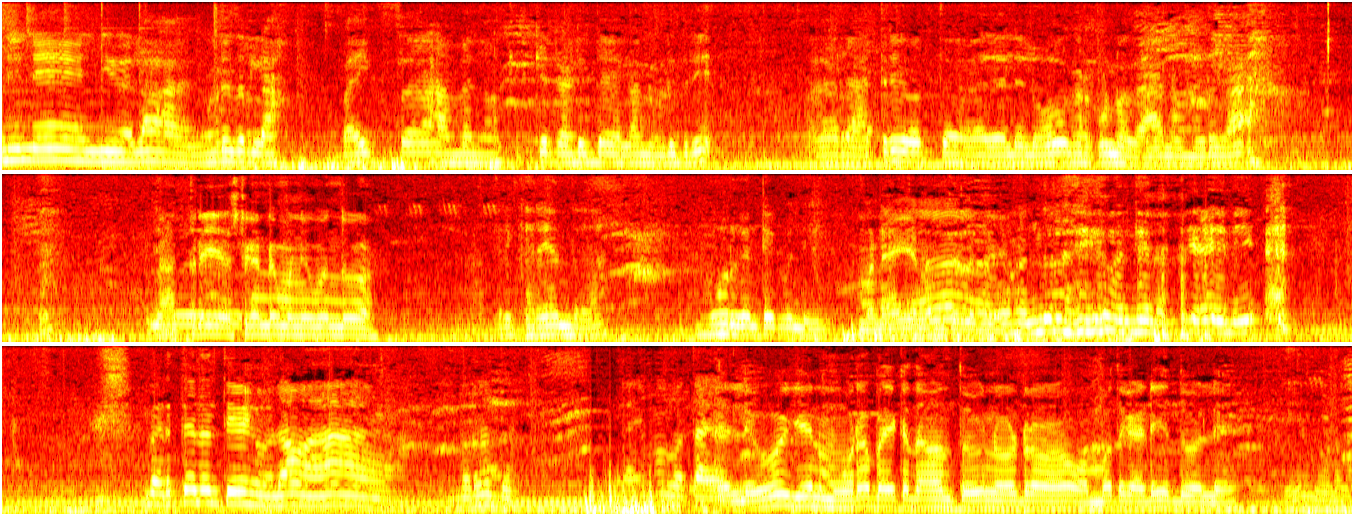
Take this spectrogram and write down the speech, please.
ನಿನ್ನೆ ನೀವೆಲ್ಲ ನೋಡಿದ್ರಲ್ಲ ಬೈಕ್ಸ್ ಆಮೇಲೆ ನಾವು ಕ್ರಿಕೆಟ್ ಆಡಿದ್ದೆ ಎಲ್ಲ ನೋಡಿದ್ರಿ. ರಾತ್ರಿ ಇವತ್ತು ಎಲ್ಲೆಲ್ಲಿ ಹೋಗಿ ಕರ್ಕೊಂಡು ಹೋದ ನಮ್ಮ ಹುಡುಗ. ರಾತ್ರಿ ಎಷ್ಟು ಗಂಟೆಗೆ ಮನೆಗೆ ಬಂದು? ರಾತ್ರಿ ಕರೆ ಅಂದ್ರೆ ಮೂರು ಗಂಟೆಗೆ ಬಂದಿ ಮನ್ಯಾಗ ಒಂದು ಬಂದೇನೆ ಅಂತ ಹೇಳೀನಿ. ಬರ್ತೇನಂತೇಳಿ ಹೋದವ. ಬರೋದು. ಟೈಮ್ ಗೊತ್ತಾಗ ಅಲ್ಲಿ ಹೋಗಿ ಏನು ಮೂರ ಬೈಕ್ ಅದಾವ ಅಂತ ಹೋಗಿ ನೋಡ್ರ ಒಂಬತ್ತು ಗಾಡಿ ಇದ್ವು ಅಲ್ಲಿ. ಏನ್ ಮಾಡೋದು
